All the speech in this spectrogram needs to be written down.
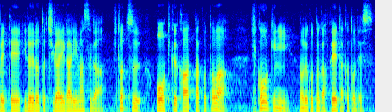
べていろいろと違いがありますが一つ大きく変わったことは飛行機に乗ることが増えたことです。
